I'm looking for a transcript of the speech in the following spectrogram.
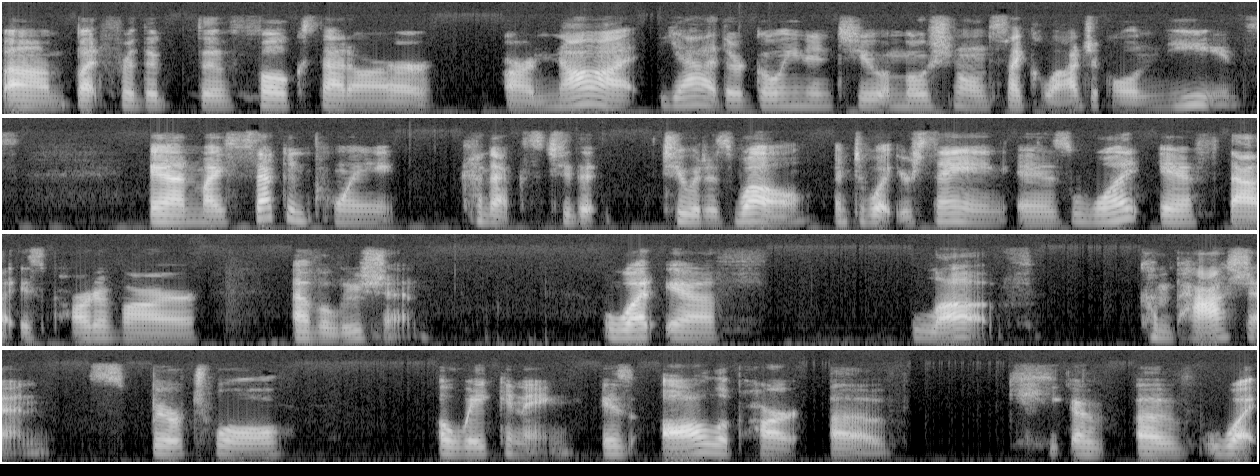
Um, but for the the folks that are are not yeah they're going into emotional and psychological needs. And my second point connects to the to it as well and to what you're saying is what if that is part of our evolution what if love compassion spiritual awakening is all a part of of, of what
